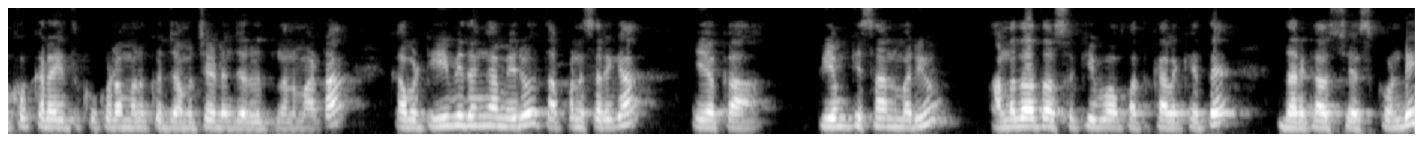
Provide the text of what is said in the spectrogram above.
ఒక్కొక్క రైతుకు కూడా మనకు జమ చేయడం జరుగుతుందన్నమాట. కాబట్టి ఈ విధంగా మీరు తప్పనిసరిగా ఈ యొక్క పిఎం కిసాన్ మరియు అన్నదాత సుఖీభావ పథకాలకైతే దరఖాస్తు చేసుకోండి.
